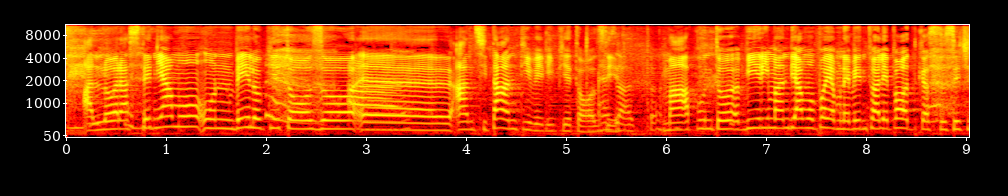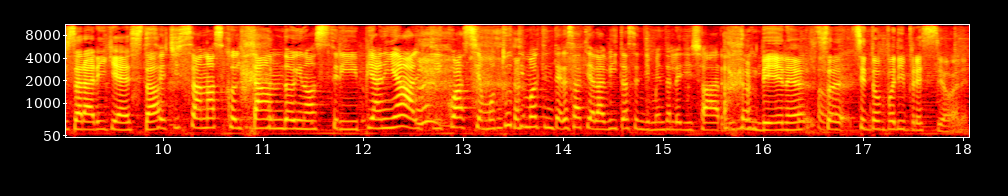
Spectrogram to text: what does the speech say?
allora stendiamo un velo pietoso, Ah. eh, anzi tanti veli pietosi, Esatto. ma appunto vi rimandiamo poi a un eventuale podcast se ci sarà richiesta. Se ci stanno ascoltando i nostri piani alti, qua siamo tutti molto interessati alla vita sentimentale di Charlie. Bene, so- sento un po' di pressione.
